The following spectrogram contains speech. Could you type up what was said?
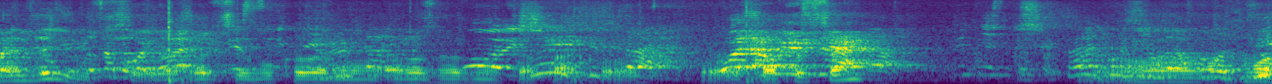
Не дають гравці Буковини розгорнути атаку Шопиця. Ну,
